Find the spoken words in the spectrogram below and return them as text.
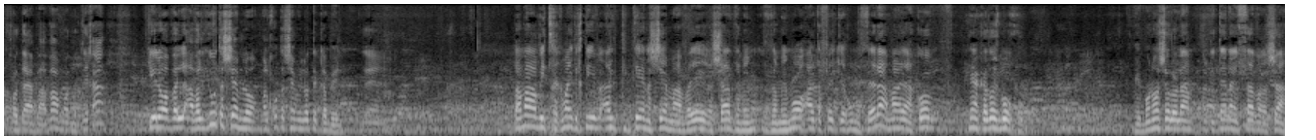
לפחות היה בעבר מאוד מצליחה, כאילו, אבל, אבל גאות השם לא, מלכות השם היא לא תקבל. ואמר רבי יצחק, מה דכתיב, אל תיתן השם מאוויי רשע זממו, אל תפק ירום וסלע, אמר יעקב, פני הקדוש ברוך הוא. ריבונו של עולם, אל תיתן עשיו הרשע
